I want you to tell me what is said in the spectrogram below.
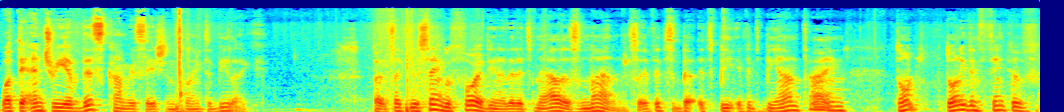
what the entry of this conversation is going to be like. But it's like you were saying before, Dina, that it's me'al man. So if it's it's be, if it's beyond time, don't don't even think of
